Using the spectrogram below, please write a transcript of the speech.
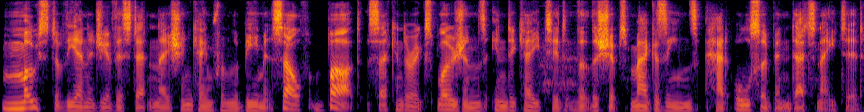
Most of the energy of this detonation came from the beam itself, but secondary explosions indicated that the ship's magazines had also been detonated.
